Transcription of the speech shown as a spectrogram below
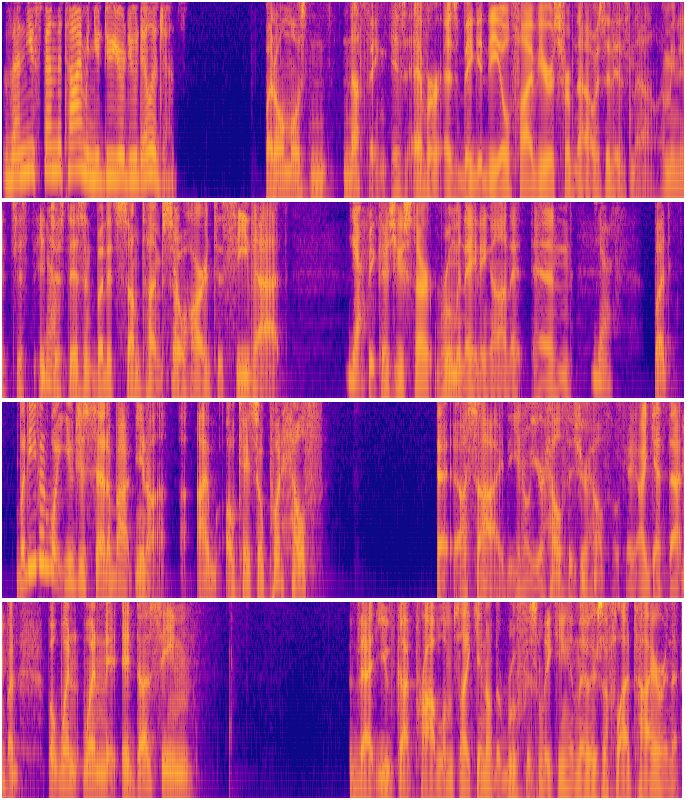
then you spend the time and you do your due diligence but almost n- nothing is ever as big a deal five years from now as it is now. I mean, it just it yeah. just isn't. But it's sometimes so no. hard to see that. Yes. Because you start ruminating on it, and yes. But but even what you just said about you know I okay so put health aside. You know your health is your mm-hmm. health. Okay, I get that. Mm-hmm. But but when when it, it does seem that you've got problems like you know the roof is leaking and there's a flat tire and the,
